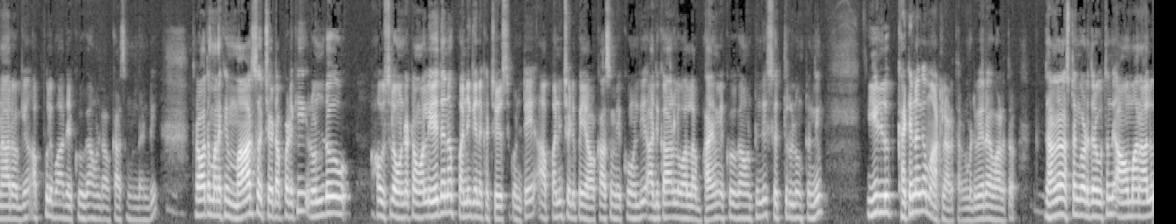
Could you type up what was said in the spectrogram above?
అనారోగ్యం అప్పుల బాధ ఎక్కువగా ఉండే అవకాశం ఉందండి. తర్వాత మనకి మార్స్ వచ్చేటప్పటికి రెండు హౌస్లో ఉండటం వల్ల ఏదైనా పని గనక చేసుకుంటే ఆ పని చెడిపోయే అవకాశం ఎక్కువ ఉంది. అధికారుల వల్ల భయం ఎక్కువగా ఉంటుంది శత్రువులు ఉంటుంది. వీళ్ళు కఠినంగా మాట్లాడతారు అనమాట వేరే వాళ్ళతో. ధననష్టం కూడా జరుగుతుంది. అవమానాలు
